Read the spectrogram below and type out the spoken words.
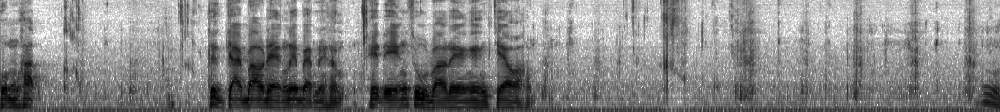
คมครับถึกใจบาวแดงเลยแบบนี้ครับเฮ็ดเองสูตรบาวแดงเองแจ้วครับอืม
